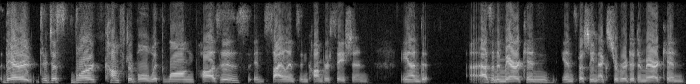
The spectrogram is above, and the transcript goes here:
they're they're just more comfortable with long pauses and silence in conversation. And uh, as an American, and especially an extroverted American,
